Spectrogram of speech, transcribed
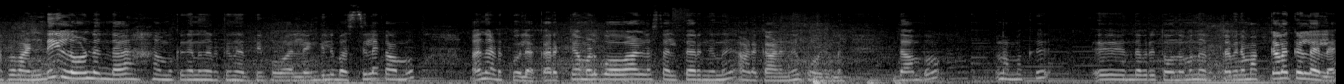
അപ്പൊ വണ്ടി ഉള്ളതുകൊണ്ട് എന്താ നമുക്കിങ്ങനെ നിർത്തി നിർത്തി പോവാം. അല്ലെങ്കിൽ ബസ്സിലൊക്കെ ആകുമ്പോൾ അത് നടക്കൂല. കറക്റ്റ് നമ്മൾ പോകാനുള്ള സ്ഥലത്ത് ഇറങ്ങുന്നത് അവിടെ കാണുന്നത് പോരുന്നു ഇതാകുമ്പോൾ നമുക്ക് എന്താ പറയുക തോന്നുമ്പോൾ നിർത്താം. പിന്നെ മക്കളൊക്കെ ഉള്ളതല്ലേ?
